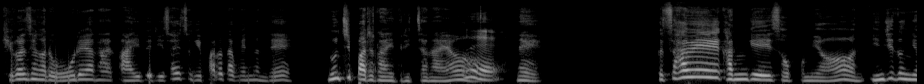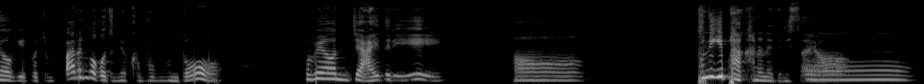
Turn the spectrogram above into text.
기관 생활을 오래 한 아이들이 사회성이 빠르다고 했는데, 눈치 빠른 아이들 있잖아요. 네. 네. 그 사회 관계에서 보면 인지 능력이 그좀 빠른 거거든요. 그 부분도. 보면 이제 아이들이, 어, 분위기 파악하는 애들이 있어요. 음.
